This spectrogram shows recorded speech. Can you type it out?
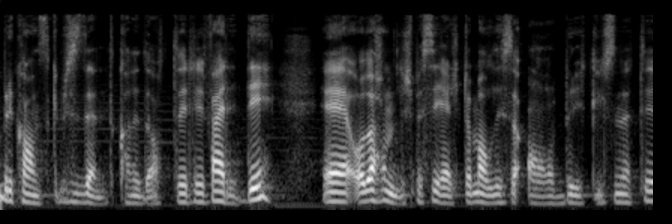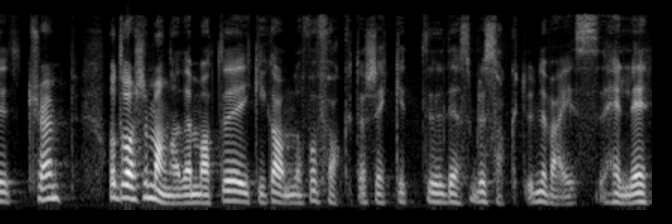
amerikanske presidentkandidater verdig. Uh, og det handler spesielt om alle disse avbrytelsene til Trump. Og det var så mange av dem at det ikke gikk an å få faktasjekket det som ble sagt underveis heller.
